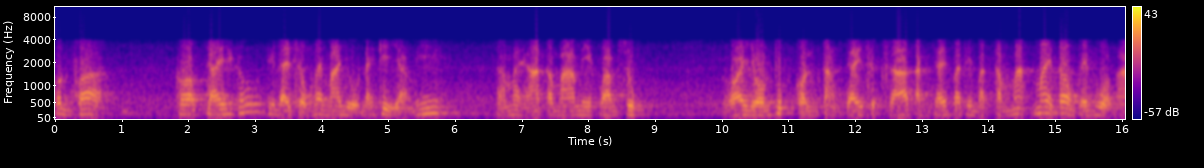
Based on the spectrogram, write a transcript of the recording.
ค้นฟ้า ขอบใจเขาที่ได้ส่งให้มาอยู่ในที่อย่างนี้ทำให้อาตมามีความสุข ขอโยมทุกคนตั้งใจศึกษาตั้งใจปฏิบัติธรรมะ ไม่ต้องเป็นห่วงอา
